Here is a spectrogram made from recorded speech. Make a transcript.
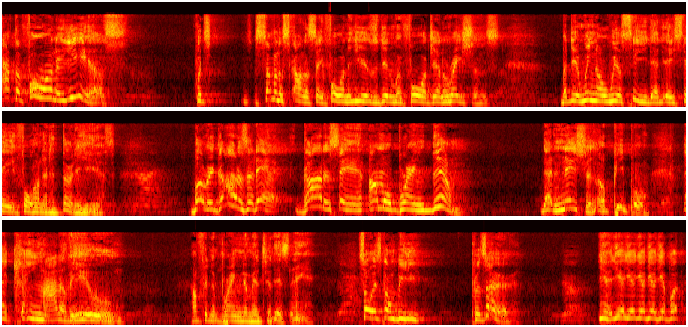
after 400 years, which some of the scholars say 400 years is dealing with four generations. But then we know we'll see that they stayed 430 years. But regardless of that, God is saying, I'm going to bring them, that nation of people that came out of you. I'm finna bring them into this land. So it's going to be preserved. Yeah, yeah, yeah, yeah, yeah, yeah. But,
